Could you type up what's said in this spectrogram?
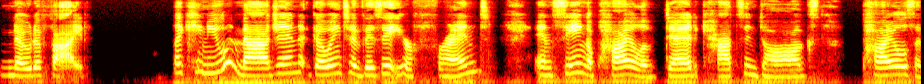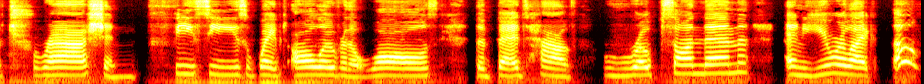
notified. Like, can you imagine going to visit your friend and seeing a pile of dead cats and dogs, piles of trash and feces wiped all over the walls? The beds have ropes on them, and you were like, oh,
